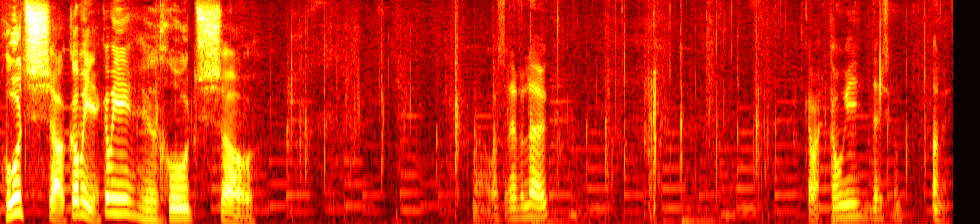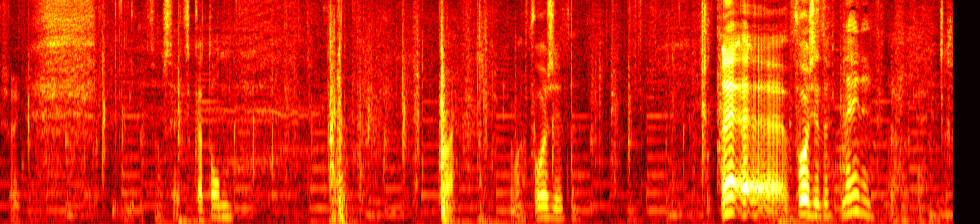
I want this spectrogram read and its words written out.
Goed zo, kom hier, kom hier. Heel goed zo. Nou, was er even leuk. Kom maar, kom hier, deze kant. Oh nee, sorry. Er ligt nog steeds karton. Kom maar, kom maar, voorzitten. Nee, eh, voorzitten. Nee, nee. Oh, oké.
